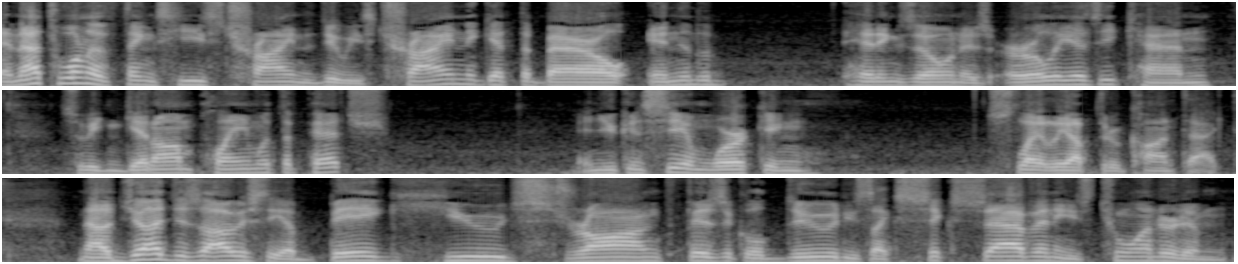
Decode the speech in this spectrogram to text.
and that's one of the things he's trying to do. He's trying to get the barrel into the hitting zone as early as he can so he can get on playing with the pitch. And you can see him working slightly up through contact. Now Judge is obviously a big, huge, strong, physical dude. He's like six seven. He's 200 and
